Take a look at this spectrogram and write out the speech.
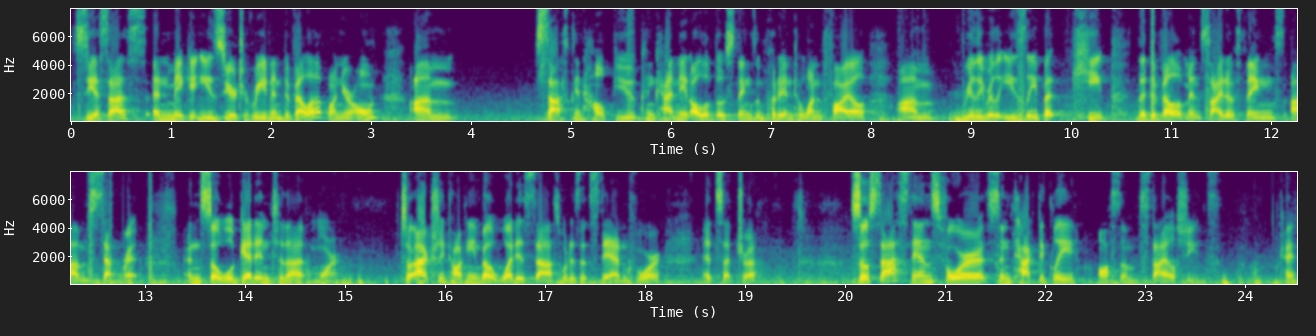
CSS and make it easier to read and develop on your own, um, Sass can help you concatenate all of those things and put it into one file um, really, really easily, but keep the development side of things um, separate. And so we'll get into that more. So actually talking about what is Sass, what does it stand for, etc. So Sass stands for Syntactically Awesome Style Sheets. Okay.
